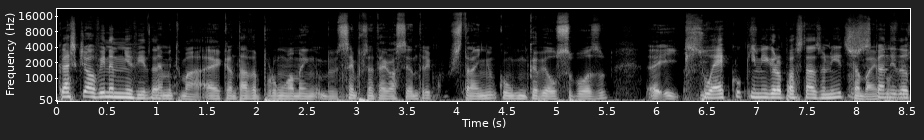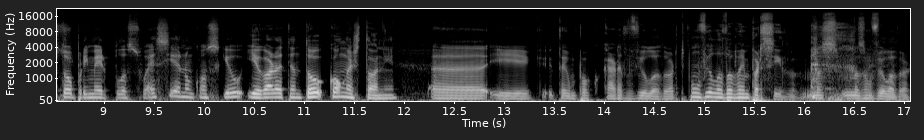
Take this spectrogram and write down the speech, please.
que eu acho que já ouvi na minha vida. É muito má. É cantada por um homem 100% egocêntrico, estranho, com um cabelo ceboso. eh, E, Sueco que emigrou para os Estados Unidos, Também, se candidatou primeiro pela Suécia, não conseguiu e agora tentou com a Estónia. eh, e tem um pouco cara de violador. Tipo um violador bem parecido, mas, mas um violador.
